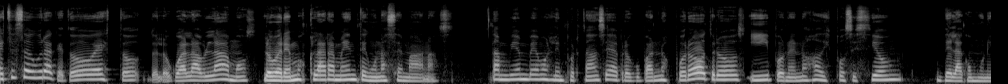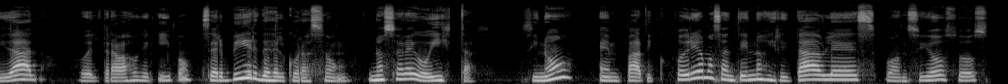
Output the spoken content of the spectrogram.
Estoy segura que todo esto, de lo cual hablamos, lo veremos claramente en unas semanas. También vemos la importancia de preocuparnos por otros y ponernos a disposición de la comunidad o del trabajo en equipo. Servir desde el corazón, no ser egoístas, sino empático. Podríamos sentirnos irritables o ansiosos.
